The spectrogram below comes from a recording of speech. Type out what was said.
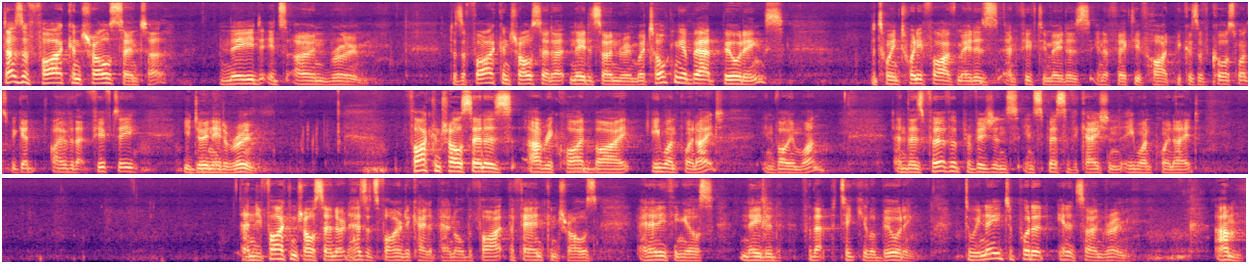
does a fire control centre need its own room? Does a fire control centre need its own room? We're talking about buildings between 25 metres and 50 metres in effective height because of course once we get over that 50 you do need a room. Fire control centres are required by E1.8 in volume 1 and there's further provisions in specification E1.8 and the fire control centre, it has its fire indicator panel, the, fire, the fan controls, and anything else needed for that particular building. Do we need to put it in its own room? Um,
